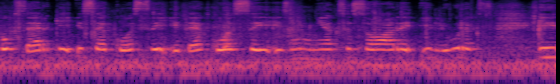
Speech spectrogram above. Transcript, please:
боксерки, і секоси, і декоси, і знімні аксесуари, і люрекс, і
